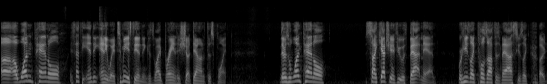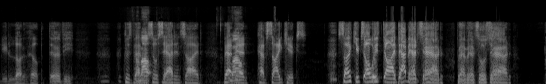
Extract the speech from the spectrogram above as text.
uh, a one panel. Is that the ending? Anyway, to me, it's the ending because my brain has shut down at this point. There's a one panel psychiatric interview with Batman where he's like pulls off his mask. He's like, I need a lot of help in therapy because Batman's so sad inside. Batman have sidekicks. Sidekicks always die. Batman's sad. Batman's so sad.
